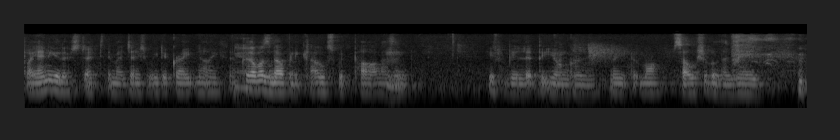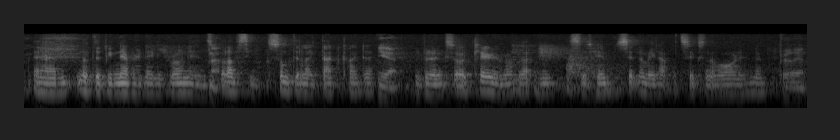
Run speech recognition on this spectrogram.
by any other stretch of the imagination, we had a great night. Because. I wasn't overly close with Paul, as Mm. in he's probably a little bit younger and maybe a bit more sociable than me. um, not that we never had any run-ins, No. but obviously something like that kind of. Yeah. So I clearly remember that. He, this is him sitting on my lap at six in the morning. You know. Brilliant.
